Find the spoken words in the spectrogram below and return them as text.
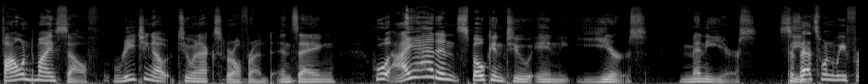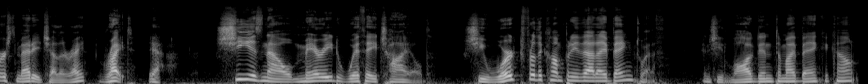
found myself reaching out to an ex girlfriend and saying, who I hadn't spoken to in years, many years. So See, that's when we first met each other, right? right. Yeah. She is now married with a child. She worked for the company that I banked with, and she logged into my bank account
